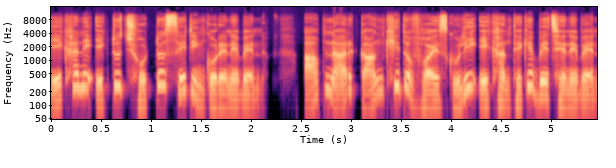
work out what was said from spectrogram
এখানে একটু ছোট্ট সেটিং করে নেবেন। আপনার কাঙ্ক্ষিত ভয়েসগুলি এখান থেকে বেছে নেবেন।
